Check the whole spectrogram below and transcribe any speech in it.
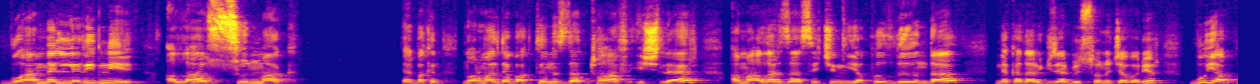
Bu amellerini Allah'a sunmak. Yani bakın normalde baktığınızda tuhaf işler ama Allah rızası için yapıldığında ne kadar güzel bir sonuca varıyor. Bu yap,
